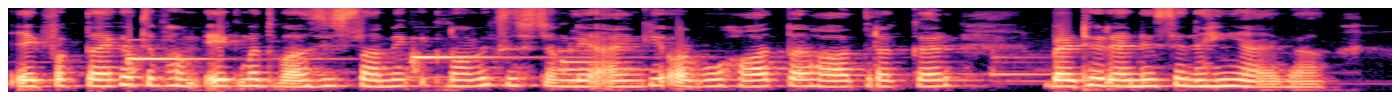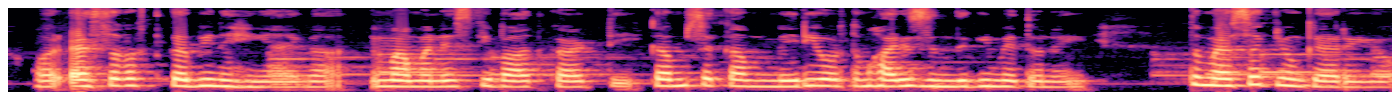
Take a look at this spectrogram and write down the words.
ایک وقت آئے گا جب ہم ایک متوازی اسلامک اکنامک سسٹم لے آئیں گے اور وہ ہاتھ پر ہاتھ رکھ کر بیٹھے رہنے سے نہیں آئے گا۔ اور ایسا وقت کبھی نہیں آئے گا۔ امامہ نے اس کی بات کاٹ دی۔ کم سے کم میری اور تمہاری زندگی میں تو نہیں۔ تم ایسا کیوں کہہ رہی ہو؟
